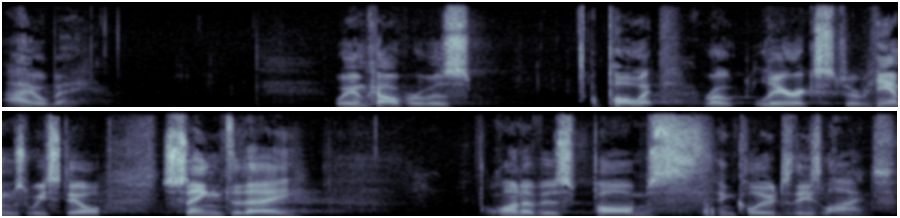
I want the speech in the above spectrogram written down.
I obey. William Cowper was a poet, wrote lyrics to hymns we still sing today. One of his poems includes these lines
